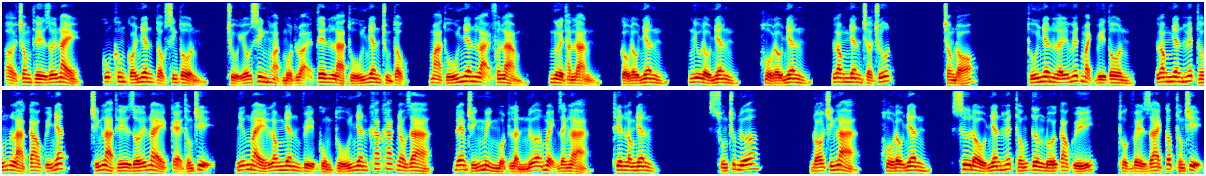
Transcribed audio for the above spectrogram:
ở trong thế giới này, cũng không có nhân tộc sinh tồn, chủ yếu sinh hoạt một loại tên là thú nhân chủng tộc, mà thú nhân lại phân làm, người thằn lằn, cầu đầu nhân, ngưu đầu nhân, hổ đầu nhân, long nhân chờ chút. Trong đó thú nhân lấy huyết mạch vi tôn, long nhân huyết thống là cao quý nhất, chính là thế giới này kẻ thống trị, những này long nhân vì cùng thú nhân khác khác nhau ra, đem chính mình một lần nữa mệnh danh là thiên long nhân. Xuống chút nữa. Đó chính là Hồ đầu nhân, sư đầu nhân huyết thống tương đối cao quý, thuộc về giai cấp thống trị.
